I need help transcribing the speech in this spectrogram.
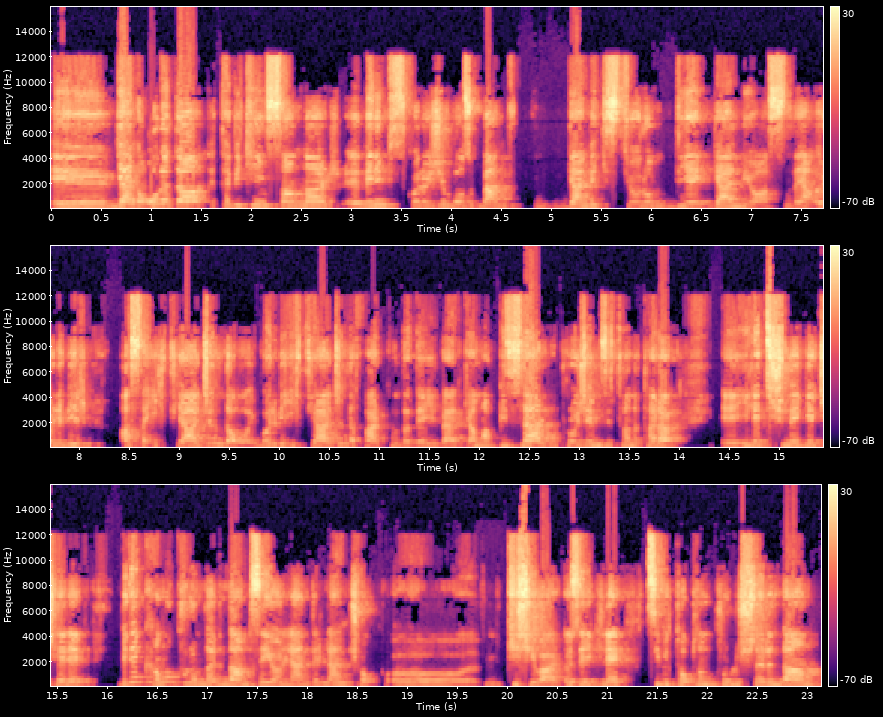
E, yani orada tabii ki insanlar e, benim psikolojim bozuk ben gelmek istiyorum diye gelmiyor aslında. Yani öyle bir aslında ihtiyacın da böyle bir ihtiyacın da farkında değil belki ama bizler bu projemizi tanıtarak e, iletişime geçerek bir de kamu kurumlarından bize yönlendirilen çok e, kişi var. Özellikle sivil toplum kuruluşlarından,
